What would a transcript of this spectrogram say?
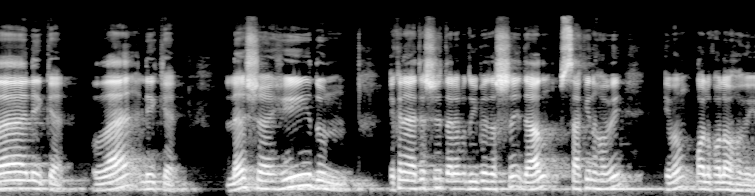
যালিকা যালিকা লাশাহিদুন এখানে আয়াতের শেষে তার দুই পেজ আসছে, দাল সাকিন হবে এবং কলকলা হবে।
